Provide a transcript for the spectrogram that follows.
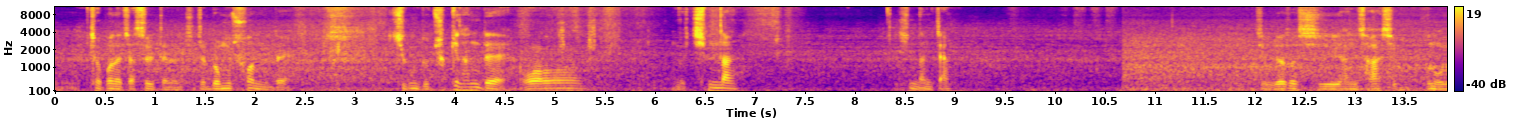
음, 저번에 잤을 때는 진짜 너무 추웠는데 지금도 춥긴 한데 와 이거 침낭 침낭짱 지금 6시 한 40분 50분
